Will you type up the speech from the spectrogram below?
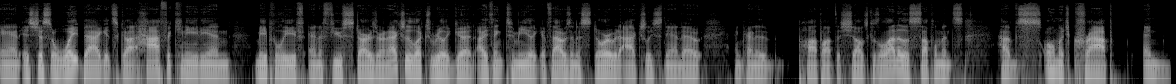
and it's just a white bag. It's got half a Canadian maple leaf and a few stars around. It actually looks really good. I think to me, like if that was in a store, it would actually stand out and kind of pop off the shelves because a lot of those supplements have so much crap and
